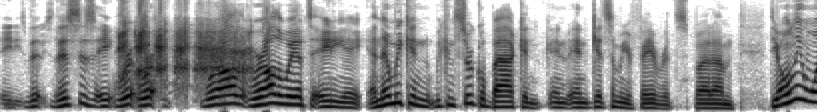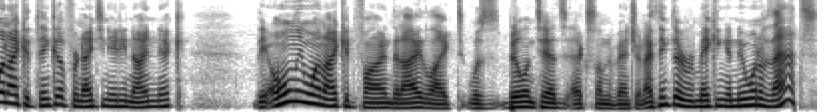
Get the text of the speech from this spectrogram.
'80s Th- this is eight. We're, we're we're all we're all the way up to eighty eight, and then we can we can circle back and, and, and get some of your favorites. But um, the only one I could think of for nineteen eighty nine, Nick, the only one I could find that I liked was Bill and Ted's Excellent Adventure, and I think they're making a new one of that.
